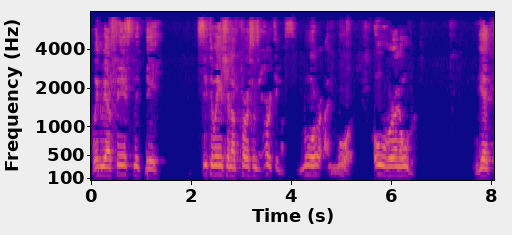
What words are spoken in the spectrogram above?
when we are faced with the situation of persons hurting us more and more, over and over. Yet,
